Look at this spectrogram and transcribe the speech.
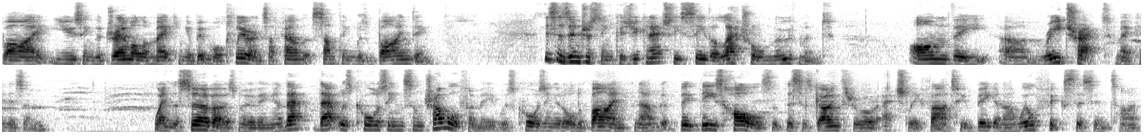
by using the Dremel and making a bit more clearance. I found that something was binding this is interesting because you can actually see the lateral movement on the um, retract mechanism when the servo is moving and that that was causing some trouble for me it was causing it all to bind. Now these holes that this is going through are actually far too big and I will fix this in time.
